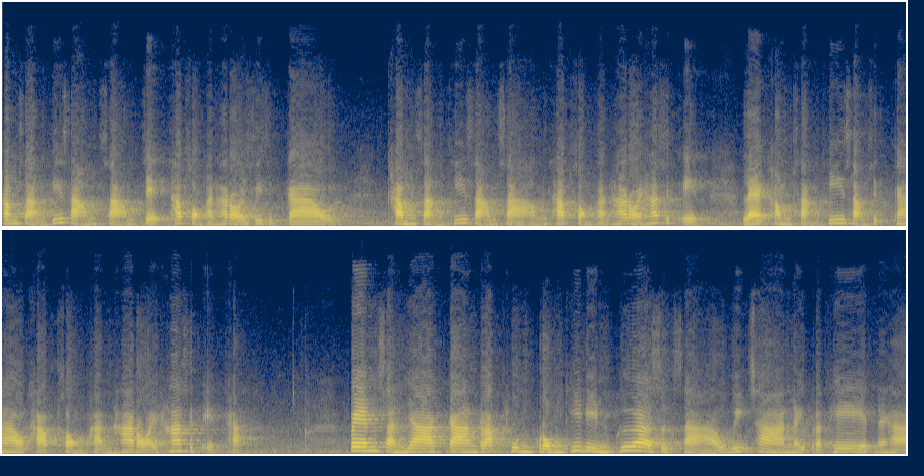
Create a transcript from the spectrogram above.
คำสั่งที่ 337 ทับ 2549 คำสั่งที่ 33 ทับ 2551 และคำสั่งที่ 39 ทับ 2551 ค่ะ เป็นสัญญาการรับทุนกรมที่ดินเพื่อศึกษาวิชาในประเทศนะคะ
